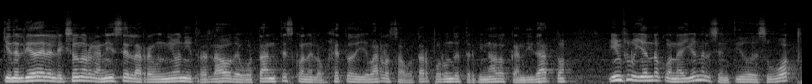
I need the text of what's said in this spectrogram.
quien el día de la elección organice la reunión y traslado de votantes con el objeto de llevarlos a votar por un determinado candidato, influyendo con ello en el sentido de su voto.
